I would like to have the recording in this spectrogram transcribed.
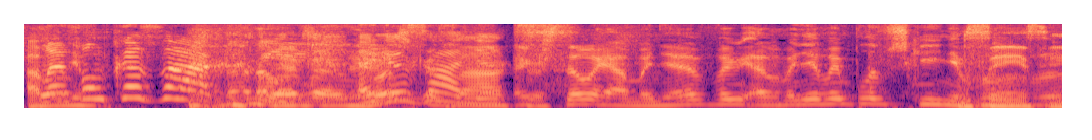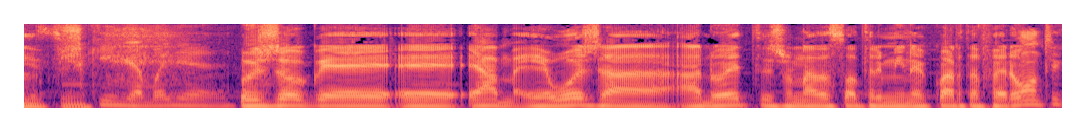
Amanhã- Leva um casaco. Agasalha. A questão é amanhã vem, amanhã vem pela fresquinha. Sim, sim. Fresquinha amanhã. O jogo é, é, é é hoje à, à noite, a jornada só termina quarta-feira. Ontem,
